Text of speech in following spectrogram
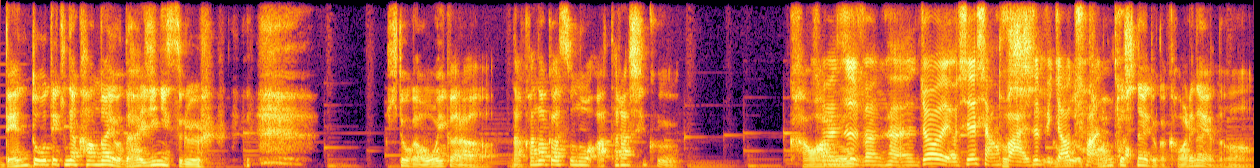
伝統的な考えを大事にする 人が多いからなかなかその新しく変わ所以日る本可能就有些想法还是比较传し。ないとか変われないよな。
